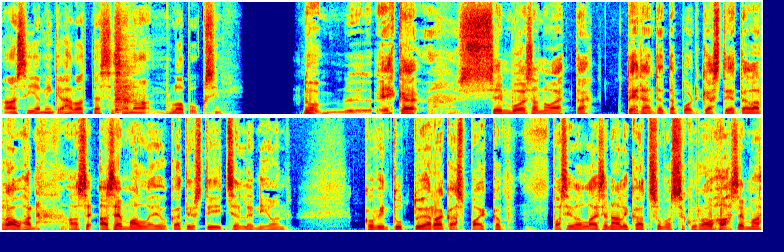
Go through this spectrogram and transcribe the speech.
asia, minkä haluat tässä sanoa lopuksi? No ehkä sen voi sanoa, että kun tehdään tätä podcastia täällä rauhan asemalla, joka tietysti itselleni on kovin tuttu ja rakas paikka pasilalaisena oli katsomassa, kun rauha-asema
